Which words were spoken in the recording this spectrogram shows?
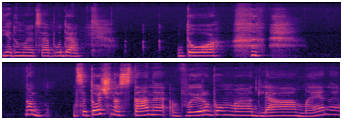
я думаю, це буде до. Ну, це точно стане виробом е, для мене,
